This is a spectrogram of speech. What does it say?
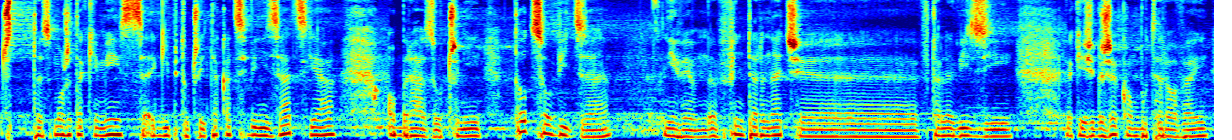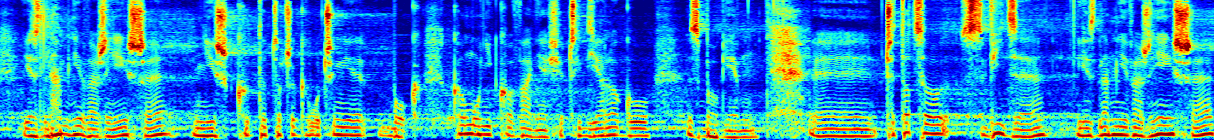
czy to jest może takie miejsce Egiptu, czyli taka cywilizacja obrazu, czyli to, co widzę, nie wiem, w internecie, w telewizji, w jakiejś grze komputerowej jest dla mnie ważniejsze niż to, to, czego uczy mnie Bóg. Komunikowania się, czyli dialogu z Bogiem. E, czy to, co widzę, jest dla mnie ważniejsze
